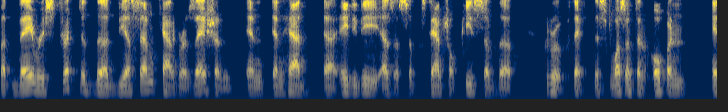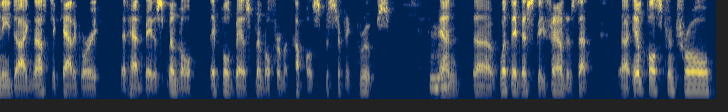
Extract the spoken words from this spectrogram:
but they restricted the DSM categorization and, and had uh, ADD as a substantial piece of the group. That this wasn't an open any diagnostic category that had beta spindle. They pulled beta spindle from a couple of specific groups. Mm-hmm. And uh, what they basically found is that uh, impulse control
